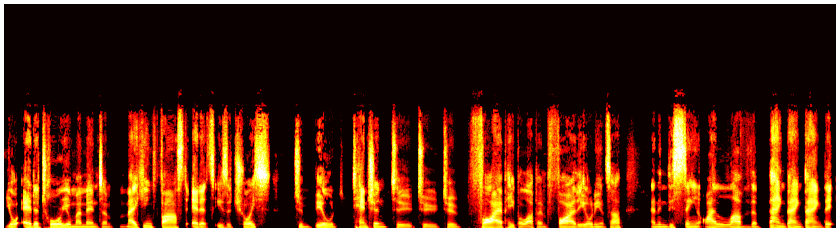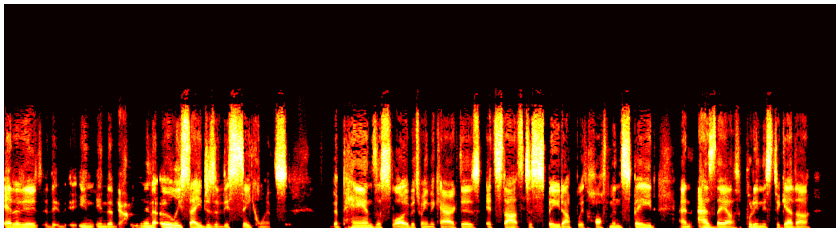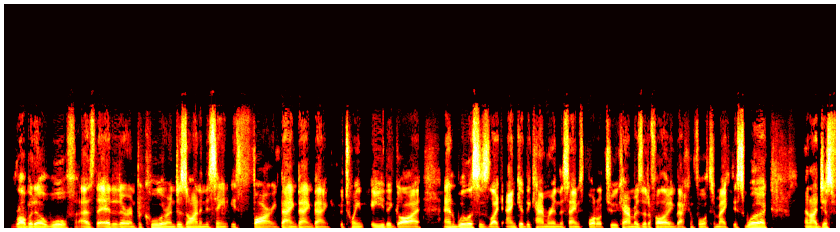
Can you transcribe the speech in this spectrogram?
your editorial momentum. Making fast edits is a choice to build tension, to to to fire people up and fire the audience up. And in this scene, I love the bang, bang, bang. The editors in in the yeah. even in the early stages of this sequence, the pans are slow between the characters. It starts to speed up with Hoffman's speed, and as they are putting this together, Robert L. Wolfe, as the editor and Pakula and designing the scene, is firing bang, bang, bang between either guy. And Willis has like anchored the camera in the same spot or two cameras that are following back and forth to make this work. And I just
